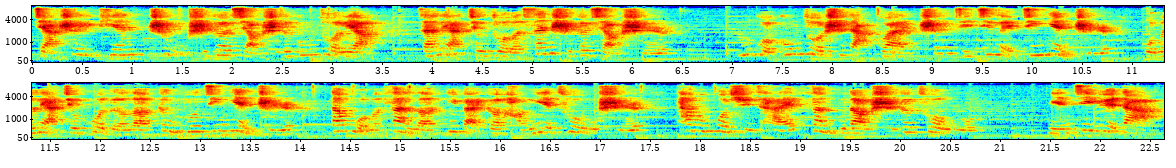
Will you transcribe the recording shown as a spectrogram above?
假设一天是五十个小时的工作量，咱俩就做了三十个小时。如果工作是打怪升级积累经验值，我们俩就获得了更多经验值。当我们犯了一百个行业错误时，他们或许才犯不到十个错误。年纪越大，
